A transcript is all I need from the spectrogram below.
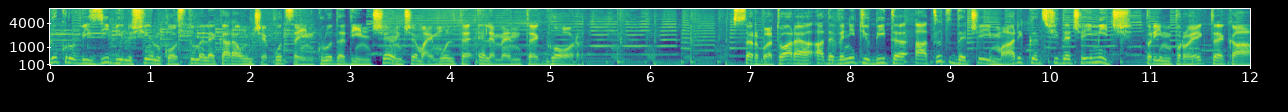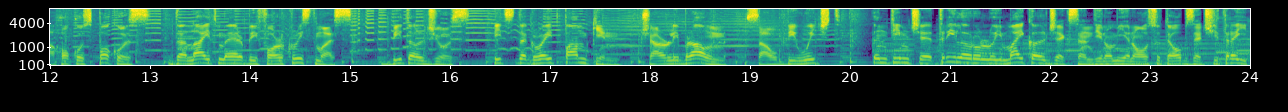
lucru vizibil și în costumele care au început să includă din ce în ce mai multe elemente gore. Sărbătoarea a devenit iubită atât de cei mari cât și de cei mici, prin proiecte ca Hocus Pocus, The Nightmare Before Christmas, Beetlejuice, It's the Great Pumpkin, Charlie Brown sau Bewitched, în timp ce thrillerul lui Michael Jackson din 1983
